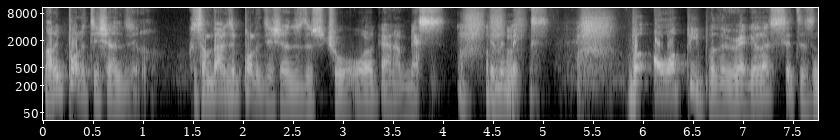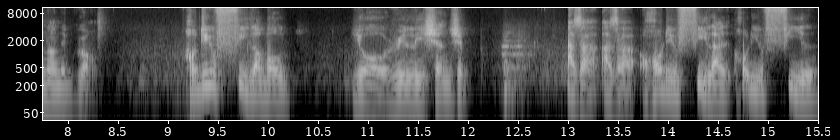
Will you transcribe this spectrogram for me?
not the politicians, you know, because sometimes the politicians just throw all kind of mess in the mix. But our people, the regular citizen on the ground, how do you feel about your relationship as a as a how do you feel how do you feel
